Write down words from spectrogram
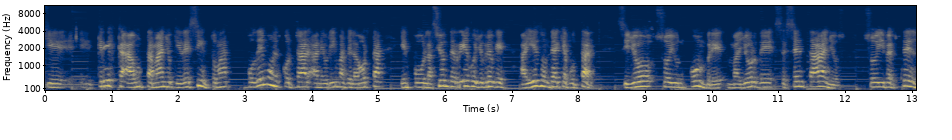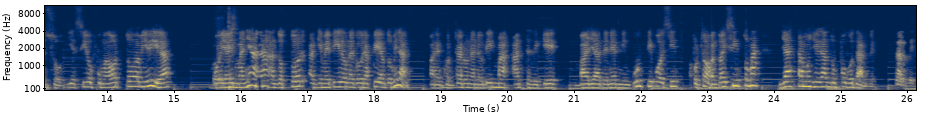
que eh, crezca a un tamaño que dé síntomas, podemos encontrar aneurismas de la aorta en población de riesgo. Yo creo que ahí es donde hay que apuntar. Si yo soy un hombre mayor de 60 años soy hipertenso y he sido fumador toda mi vida, voy a ir mañana al doctor a que me pida una ecografía abdominal para encontrar un aneurisma antes de que vaya a tener ningún tipo de síntomas. Por todo, cuando hay síntomas ya estamos llegando un poco tarde. Tarde.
